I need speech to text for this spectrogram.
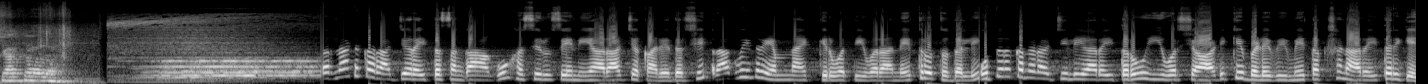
ಖ್ಯಾತ ಕರ್ನಾಟಕ ರಾಜ್ಯ ರೈತ ಸಂಘ ಹಾಗೂ ಹಸಿರು ಸೇನೆಯ ರಾಜ್ಯ ಕಾರ್ಯದರ್ಶಿ ರಾಘವೇಂದ್ರ ಎಂ ನಾಯ್ಕ್ ಕಿರುವತ್ತಿ ಇವರ ನೇತೃತ್ವದಲ್ಲಿ ಉತ್ತರ ಕನ್ನಡ ಜಿಲ್ಲೆಯ ರೈತರು ಈ ವರ್ಷ ಅಡಿಕೆ ಬೆಳೆ ವಿಮೆ ತಕ್ಷಣ ರೈತರಿಗೆ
